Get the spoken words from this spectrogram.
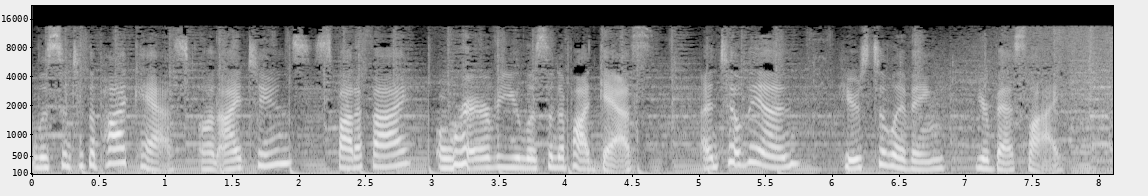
listen to the podcast on iTunes, Spotify, or wherever you listen to podcasts. Until then, here's to living your best life.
